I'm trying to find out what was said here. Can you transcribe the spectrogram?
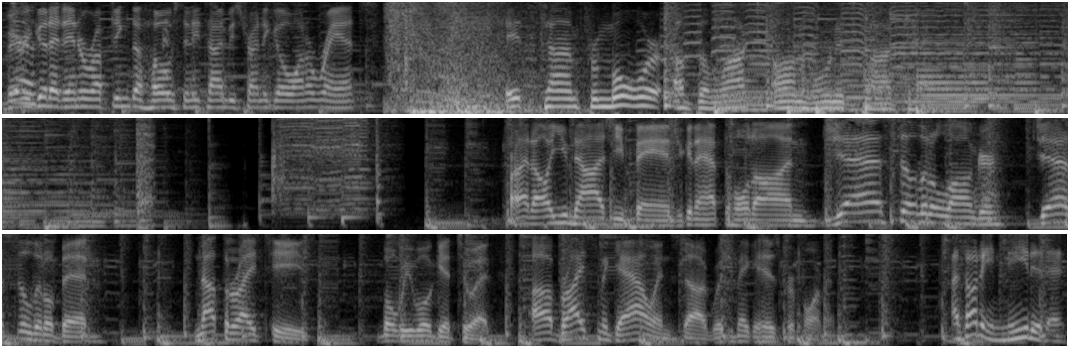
Very Yeah. good at interrupting the host anytime he's trying to go on a rant. It's time for more of the Locked On Hornets podcast. All right, all you Nnaji fans, you're going to have to hold on just a little longer, just a little bit. Not the right tease, but we will get to it. Uh, Bryce McGowens, Doug, what'd you make of his performance? I thought he needed it,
